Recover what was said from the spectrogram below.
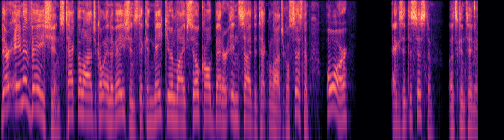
They're innovations, technological innovations that can make your life so called better inside the technological system or exit the system. Let's continue.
